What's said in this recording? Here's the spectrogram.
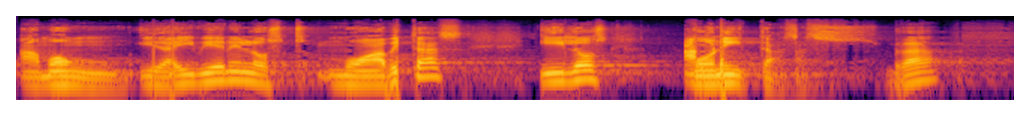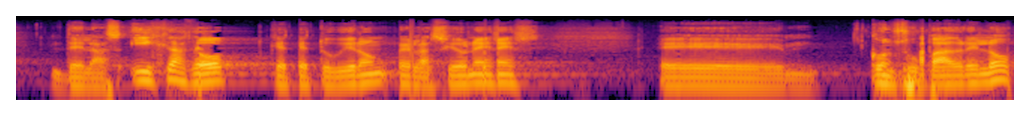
Amón. Y de ahí vienen los moabitas y los amonitas, ¿verdad? De las hijas de Lot que tuvieron relaciones eh, con su padre Lot.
